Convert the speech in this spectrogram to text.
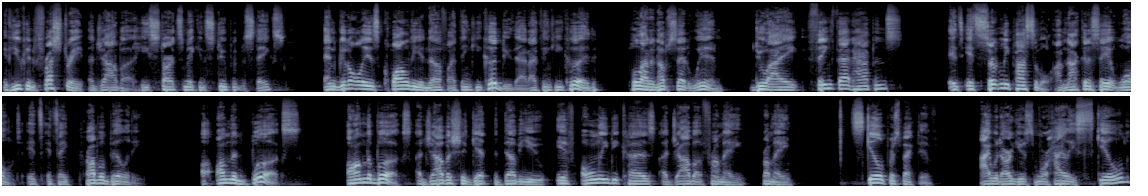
If you can frustrate Ajagba, he starts making stupid mistakes. And Goodall is quality enough. I think he could do that. I think he could pull out an upset win. Do I think that happens? It's it's certainly possible. I'm not going to say it won't. It's it's a probability. On the books, on the books, Ajagba should get the W, if only because Ajagba, from a from a skill perspective, I would argue is more highly skilled,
